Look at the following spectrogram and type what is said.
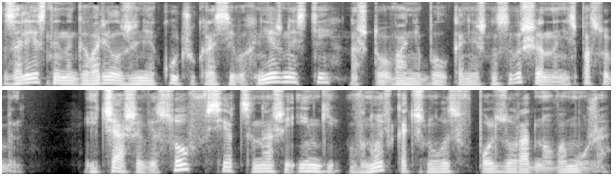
Залесный наговорил жене кучу красивых нежностей, на что Ваня был, конечно, совершенно не способен. И чаша весов в сердце нашей Инги вновь качнулась в пользу родного мужа.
